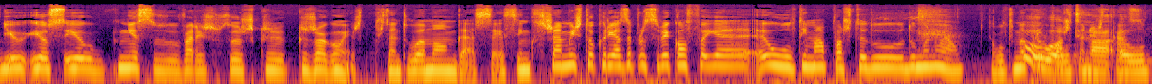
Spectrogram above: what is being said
Eu, eu, eu conheço várias pessoas que, que, jogam este, portanto, o Among Us é assim que se chama e estou curiosa para saber qual foi a, a última aposta do, do Manuel. A última proposta, última, neste caso.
